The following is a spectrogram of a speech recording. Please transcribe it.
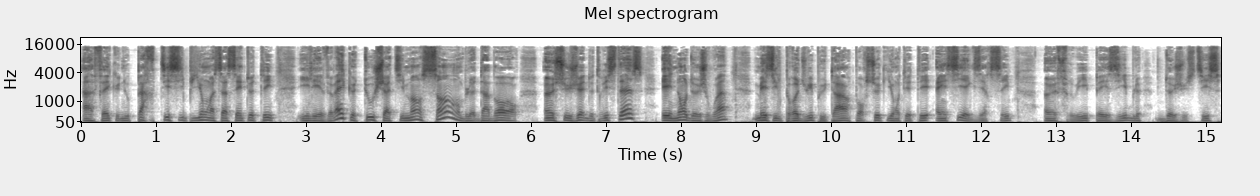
afin que nous participions à sa sainteté. Il est vrai que tout châtiment semble d'abord un sujet de tristesse et non de joie, mais il produit plus tard, pour ceux qui ont été ainsi exercés, un fruit paisible de justice.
